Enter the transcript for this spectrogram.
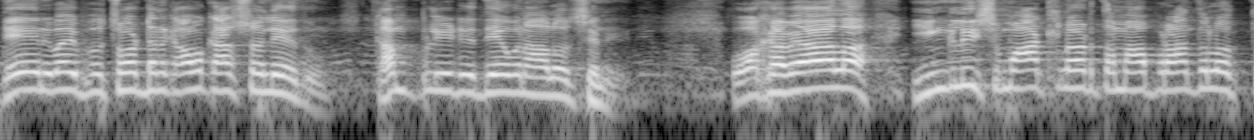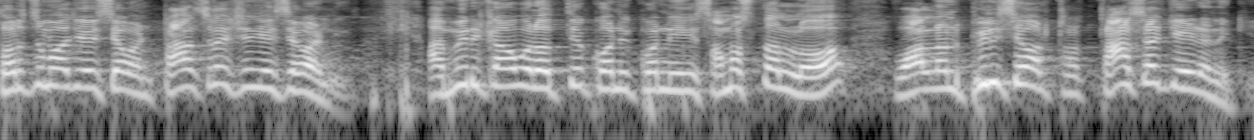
దేని వైపు చూడడానికి అవకాశం లేదు. కంప్లీట్ దేవుని ఆలోచనే. ఒకవేళ ఇంగ్లీష్ మాట్లాడుతూ మా ప్రాంతంలో తర్జుమా చేసేవాడిని ట్రాన్స్లేషన్ చేసేవాడిని అమెరికా వాళ్ళు వస్తే కొన్ని కొన్ని సంస్థల్లో వాళ్ళని పిలిచేవాళ్ళు ట్రాన్స్లేట్ చేయడానికి.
